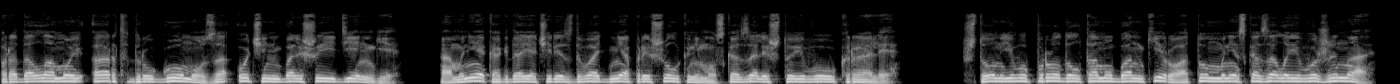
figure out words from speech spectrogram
продала мой арт другому за очень большие деньги, а мне, когда я через два дня пришел к нему, сказали, что его украли. Что он его продал тому банкиру, о том мне сказала его жена,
